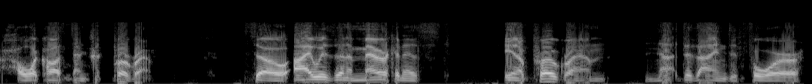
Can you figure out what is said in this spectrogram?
Holocaust centric program. So I was an Americanist in a program not designed for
